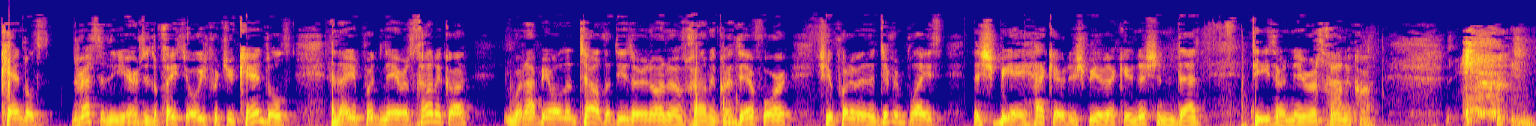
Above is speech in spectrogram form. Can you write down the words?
candles the rest of the years. There's a place you always put your candles, and now you put Neiros Chanukah, you will not be able to tell that these are in honor of Hanukkah. Therefore, you should put them in a different place. There should be a heker, there should be a recognition that these are Neiros Hanukkah.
